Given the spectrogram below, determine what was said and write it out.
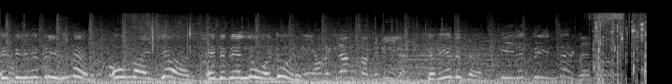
Är bilen brinner? Oh my god! Är det blir lågor? Har vi glömt något i bilen? Jag vet inte. Bilen brinner.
